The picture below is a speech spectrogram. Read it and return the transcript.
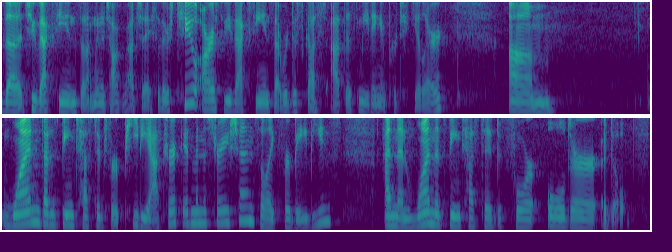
the two vaccines that I'm going to talk about today. So there's two RSV vaccines that were discussed at this meeting in particular. Um, one that is being tested for pediatric administration, so like for babies, and then one that's being tested for older adults.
